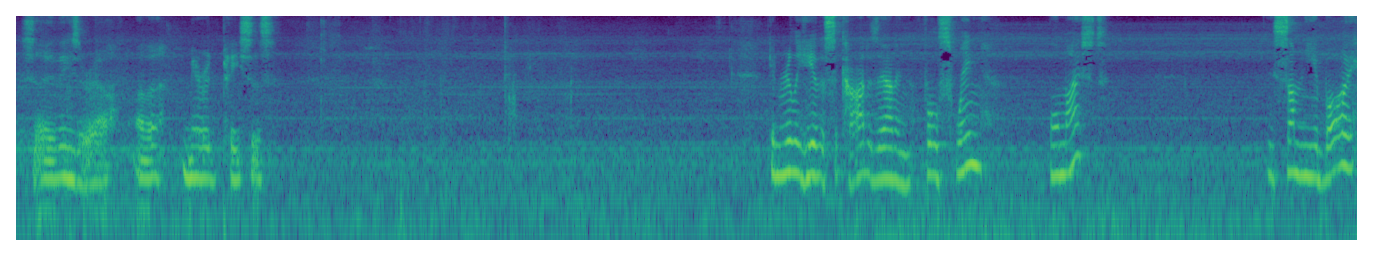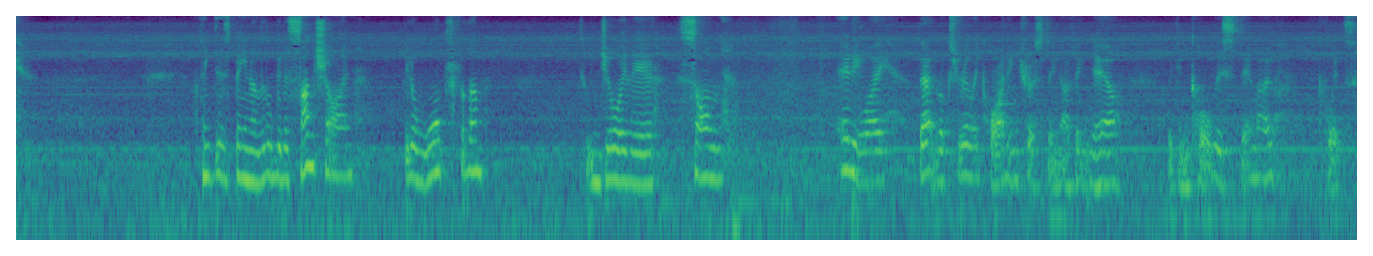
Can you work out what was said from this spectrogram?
So these are our other mirrored pieces. You can really hear the cicadas out in full swing, almost. There's some nearby. I think there's been a little bit of sunshine, a bit of warmth for them to enjoy their song. Anyway, that looks really quite interesting. I think now we can call this demo quits.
